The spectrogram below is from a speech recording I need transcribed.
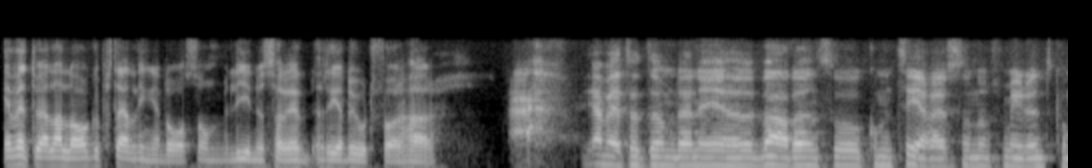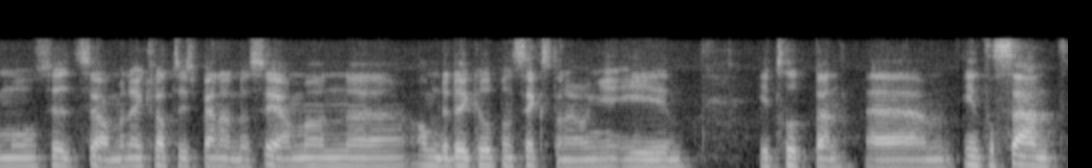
eventuella laguppställningen då som Linus har redogjort för här? Ah, jag vet inte om den är värd så kommentera eftersom den förmodligen inte kommer att se ut så. Men det är klart det är spännande att se om, man, eh, om det dyker upp en 16-åring i, i truppen. Eh, intressant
